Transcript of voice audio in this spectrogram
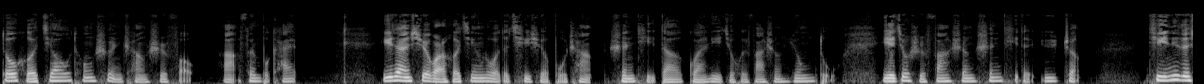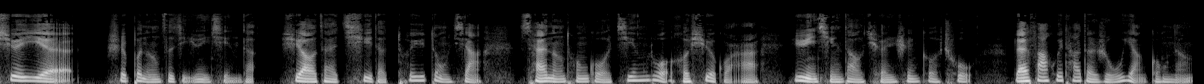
都和交通顺畅是否啊分不开。一旦血管和经络的气血不畅，身体的管理就会发生拥堵，也就是发生身体的瘀症。体内的血液是不能自己运行的，需要在气的推动下，才能通过经络和血管运行到全身各处，来发挥它的濡养功能。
